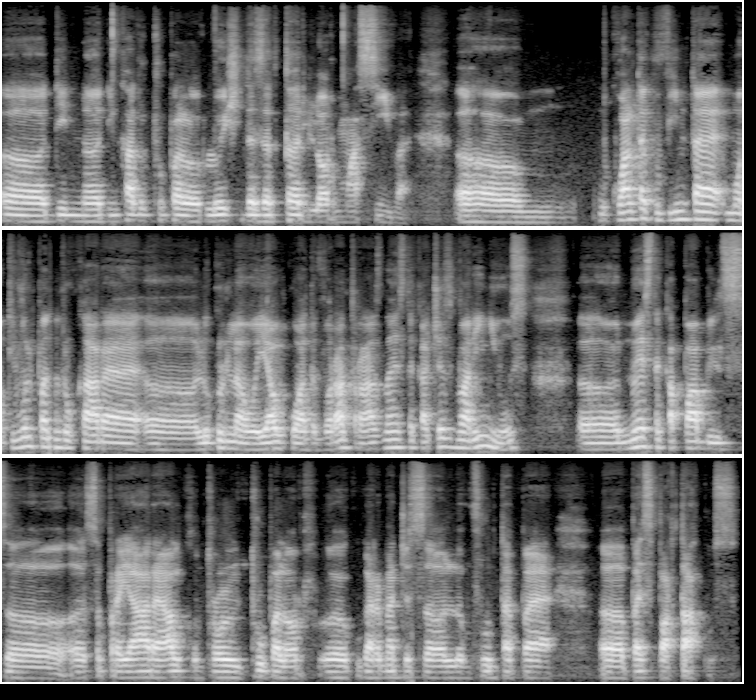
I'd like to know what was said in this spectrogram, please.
uh, din, uh, din cadrul trupelor lui și dezertărilor masive. Uh, cu alte cuvinte, motivul pentru care lucrurile o iau cu adevărat razna este că acest Varinius nu este capabil să, să preia real controlul trupelor cu care merge să îl înfrunte pe, pe Spartacus.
